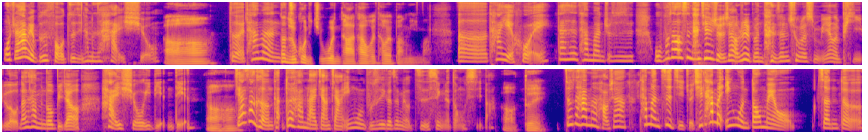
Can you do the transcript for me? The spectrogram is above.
我觉得他们也不是 for 自己，他们是害羞啊。对他们，那如果你去问他，他会他会帮你吗？呃，他也会，但是他们就是我不知道是那间学校日本男生出了什么样的纰漏，但他们都比较害羞一点点啊。Uh. 加上可能他对他们来讲，讲英文不是一个这么有自信的东西吧？哦，对，就是他们好像他们自己觉得，其实他们英文都没有。真的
